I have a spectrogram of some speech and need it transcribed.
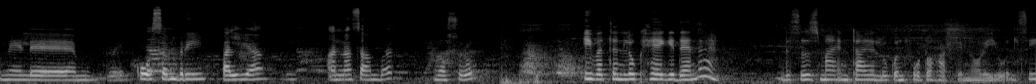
ಆಮೇಲೆ ಕೋಸಂಬರಿ, ಪಲ್ಯ, ಅನ್ನ, ಸಾಂಬಾರು. ಮೊಸರು. ಇವತ್ತಿನ ಲುಕ್ ಹೇಗಿದೆ ಅಂದರೆ this is my entire look ಒಂದು ಫೋಟೋ ಹಾಕ್ತೀನಿ ನೋಡಿ ಯು ವಿಲ್ ಸಿ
